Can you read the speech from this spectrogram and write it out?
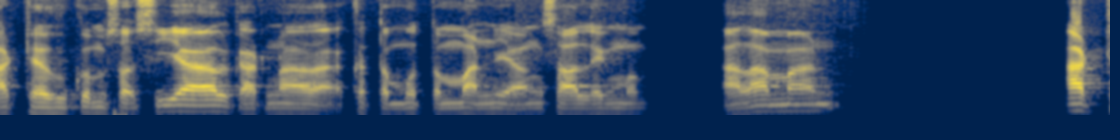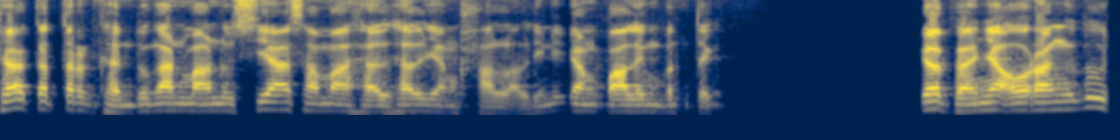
Ada hukum sosial karena ketemu teman yang saling pengalaman. Ada ketergantungan manusia sama hal-hal yang halal. Ini yang paling penting. Ya banyak orang itu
